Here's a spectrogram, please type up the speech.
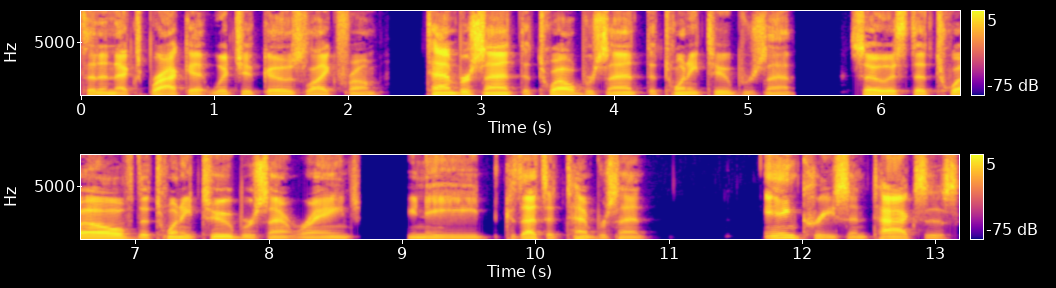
to the next bracket, which it goes like from 10% to 12% to 22%. So it's the 12 to 22% range you need because that's a 10% increase in taxes.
